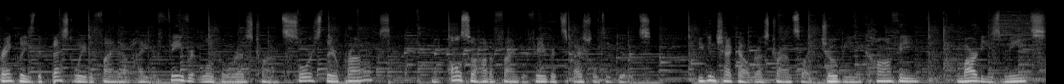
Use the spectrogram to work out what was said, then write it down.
Phrankly is the best way to find out how your favorite local restaurants source their products and also how to find your favorite specialty goods. You can check out restaurants like Joe Bean Coffee, Marty's Meats,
